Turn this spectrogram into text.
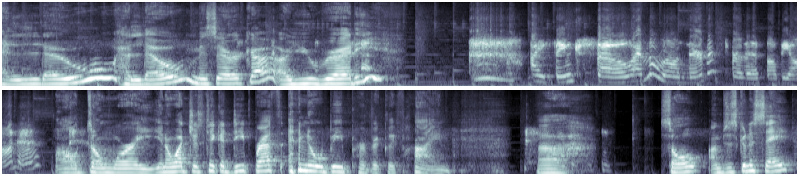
Hello, hello, Miss Erica. Are you ready? I think so. I'm a little nervous for this. I'll be honest. Oh, don't worry. You know what? Just take a deep breath and it will be perfectly fine. Uh, so, I'm just going to say,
